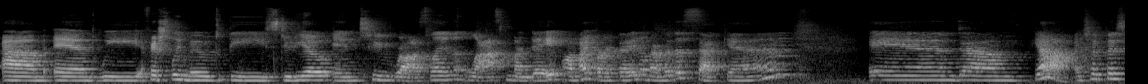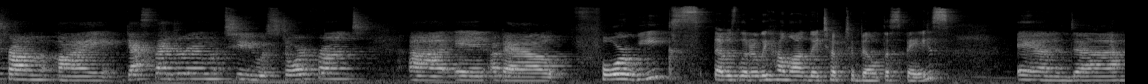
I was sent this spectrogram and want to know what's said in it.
Um, and we officially moved the studio into Roslyn last Monday on my birthday, November the 2nd. And um, yeah, I took this from my guest bedroom to a storefront uh, in about four weeks. That was literally how long they took to build the space. And uh,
